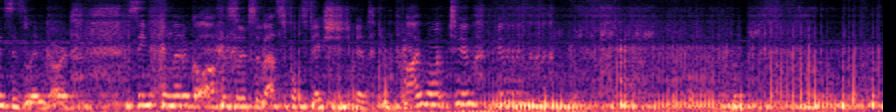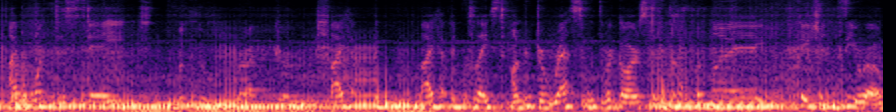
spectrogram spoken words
Mrs. Lingard, Senior Medical Officer at Sevastopol Station. I want to... I want to state... For the record. I have been, I have been placed under duress with regards to the my patient zero.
